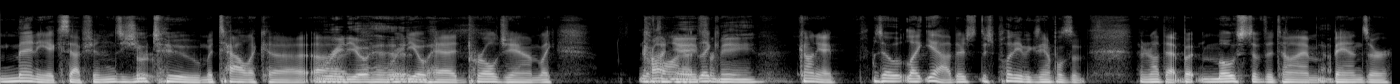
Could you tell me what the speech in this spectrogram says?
many exceptions. U2, Metallica, uh, Radiohead. Radiohead, Pearl Jam, like Nirvana, Kanye like for me. Kanye. So like yeah, there's there's plenty of examples of that are not that, but most of the time bands are,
